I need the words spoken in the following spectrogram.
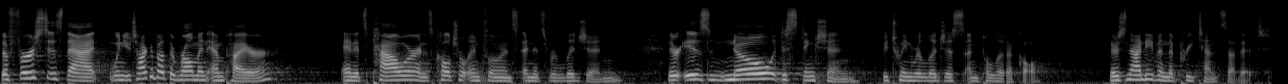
The first is that when you talk about the Roman Empire and its power and its cultural influence and its religion, there is no distinction between religious and political. There's not even the pretense of it.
